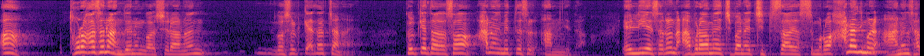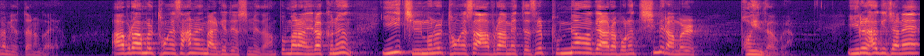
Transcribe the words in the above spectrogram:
아 돌아가서는 안 되는 것이라는 것을 깨닫잖아요. 그걸 깨달아서 하나님의 뜻을 압니다. 엘리에서는 아브라함의 집안의 집사였으므로 하나님을 아는 사람이었다는 거예요. 아브라함을 통해서 하나님 알게 되었습니다. 뿐만 아니라 그는 이 질문을 통해서 아브라함의 뜻을 분명하게 알아보는 치밀함을 보인다고요. 일을 하기 전에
